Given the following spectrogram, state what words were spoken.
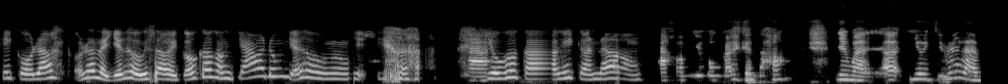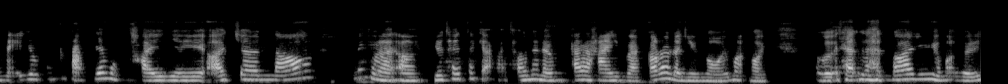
cái cô đó cổ rất là dễ thương sao rồi cổ có con chó đúng dễ thương luôn. À, Du có coi cái kênh đó không? À không, Du không coi kênh đó. Nhưng mà uh, Du chỉ biết là mẹ Du cũng tập với một thầy gì ở trên đó. Nói chung là uh, Du thấy tất cả mọi thứ nó đều khá là hay và có rất là nhiều người mọi người mọi người có thể lên đó giống như mọi người đi,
